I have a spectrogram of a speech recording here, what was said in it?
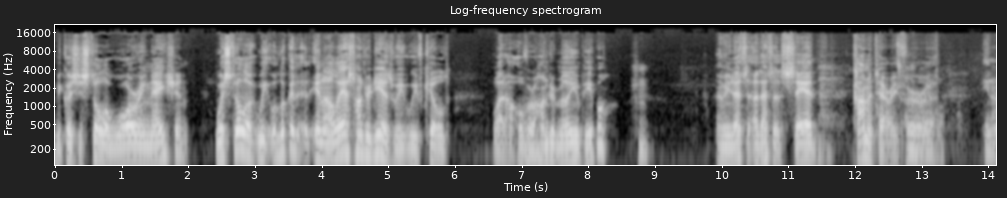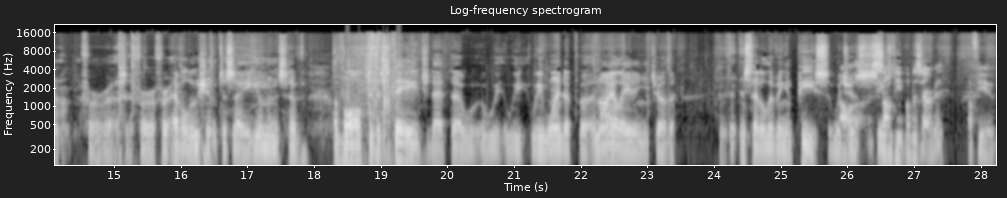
because you're still a warring nation. We're still a, we look at in our last hundred years we we've killed what over a hundred million people. Hmm. I mean that's a, that's a sad commentary It's for uh, you know for uh, for for evolution to say humans have evolved to the stage that uh, we we we wind up uh, annihilating each other instead of living in peace, which Oh, is some people deserve it. A few,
